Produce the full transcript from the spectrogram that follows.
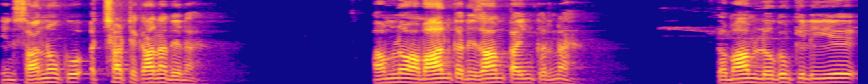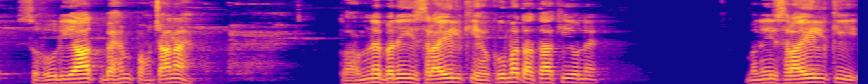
انسانوں کو اچھا ٹکانا دینا ہے۔ امن و امان کا نظام قائم کرنا ہے۔ تمام لوگوں کے لیے سہولیات بہم پہنچانا ہے۔ تو ہم نے بنی اسرائیل کی حکومت عطا کی، انہیں بنی اسرائیل کی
